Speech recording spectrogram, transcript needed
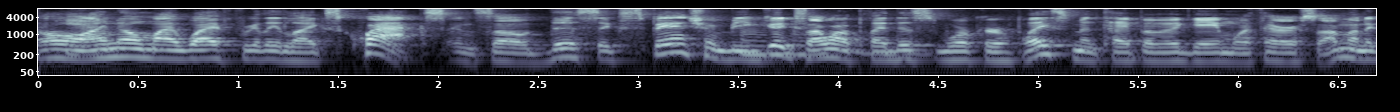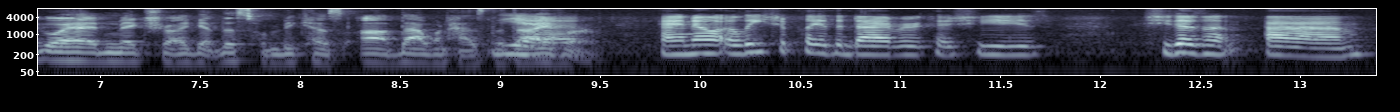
oh, Yeah. I know my wife really likes quacks, and so this expansion would be good because I want to play this worker placement type of a game with her. So I'm going to go ahead and make sure I get this one because uh, that one has the diver. I know Alicia played the diver because she's she doesn't um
